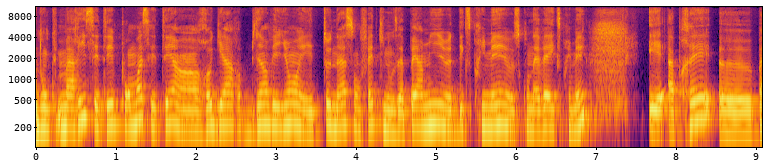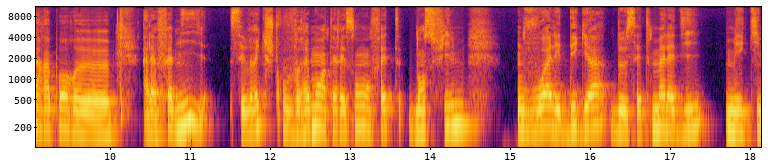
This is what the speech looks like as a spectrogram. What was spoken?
Donc, Marie, c'était pour moi, c'était un regard bienveillant et tenace en fait qui nous a permis d'exprimer ce qu'on avait à exprimer. Et après, euh, par rapport euh, à la famille, c'est vrai que je trouve vraiment intéressant en fait dans ce film, on voit les dégâts de cette maladie, mais qui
